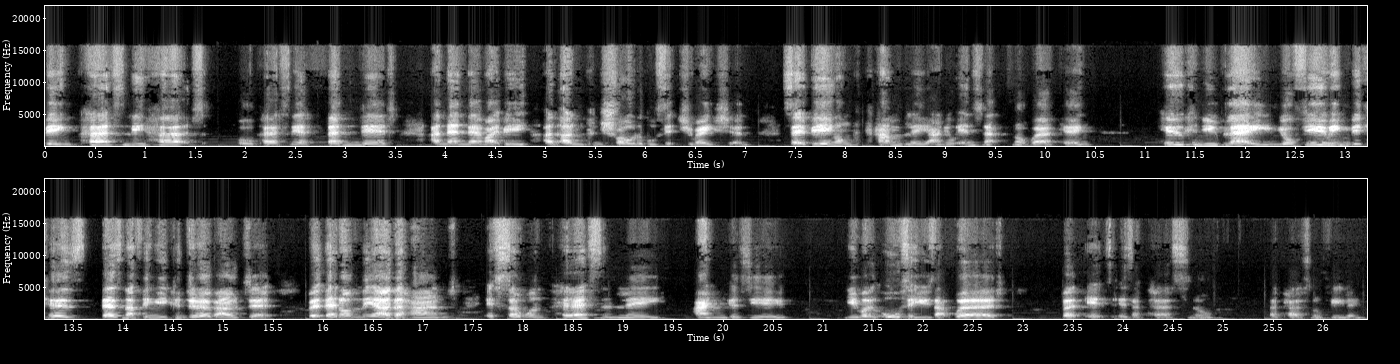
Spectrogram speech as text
being personally hurt or personally offended, and then there might be an uncontrollable situation. So being on Cambly and your internet's not working, who can you blame? You're fuming because there's nothing you can do about it. But then on the other hand, if someone personally angers you, you will also use that word, but it is a personal a personal feeling.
